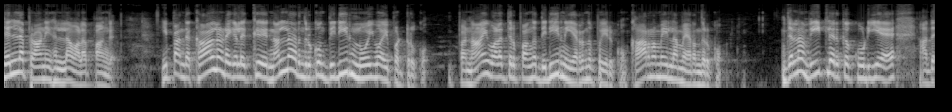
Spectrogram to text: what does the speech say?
செல்ல பிராணிகள்லாம் வளர்ப்பாங்க. இப்போ அந்த கால்நடைகளுக்கு நல்லா இருந்திருக்கும் திடீர் நோய்வாய்ப்பட்டிருக்கும் இப்போ நாய் வளர்த்துருப்பாங்க திடீர்னு இறந்து போயிருக்கும். காரணமே இல்லாமல் இறந்துருக்கும். இதெல்லாம் வீட்டில் இருக்கக்கூடிய அந்த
